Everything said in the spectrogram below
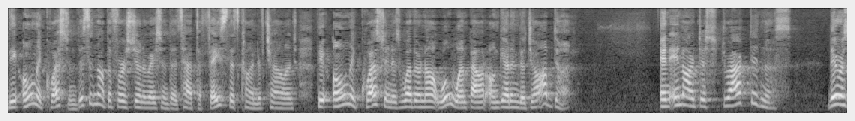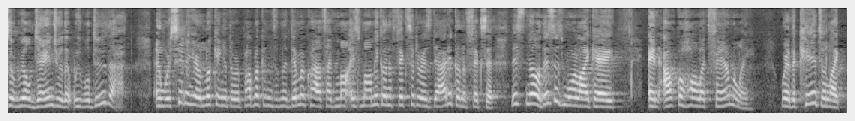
The only question, this is not the first generation that's had to face this kind of challenge. The only question is whether or not we'll wimp out on getting the job done. And in our distractedness, there is a real danger that we will do that. And we're sitting here looking at the Republicans and the Democrats like, is mommy going to fix it or is daddy going to fix it? This, no, this is more like a, an alcoholic family where the kids are like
